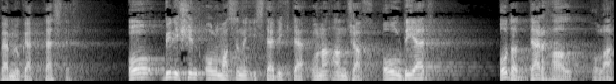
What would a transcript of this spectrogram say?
və müqəddəsdir. O, bir işin olmasını istədikdə ona ancaq ol deyər, o da dərhal olar.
